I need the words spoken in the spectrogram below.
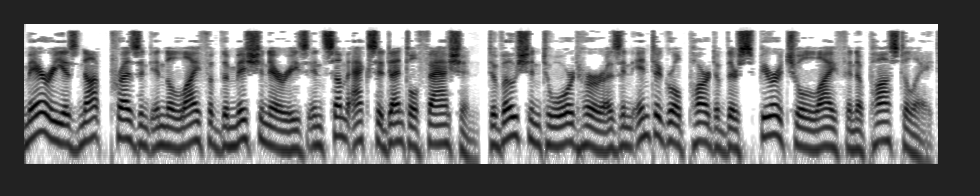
Mary is not present in the life of the missionaries in some accidental fashion, devotion toward her is an integral part of their spiritual life and apostolate.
